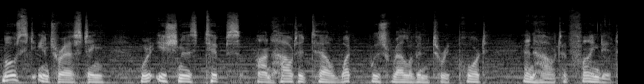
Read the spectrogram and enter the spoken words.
Most interesting were Ishna's tips on how to tell what was relevant to report and how to find it.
